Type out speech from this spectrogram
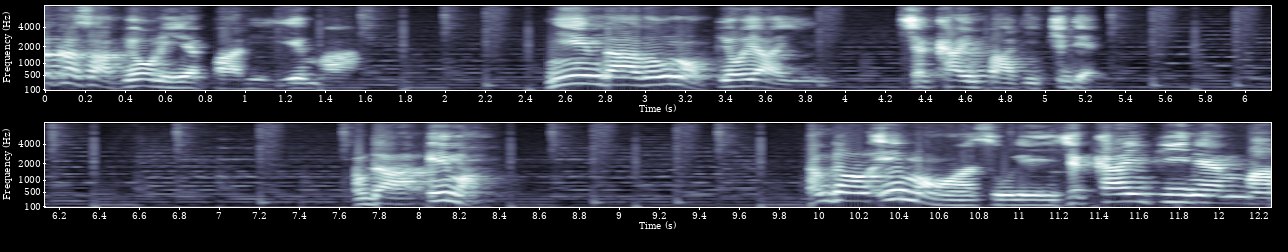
က္ကစပြောနေတဲ့ပါတီလေးမှာညင်သာသုံးတော့ပြောရရင်ရခိုင်ပါတီဖြစ်တဲ့ဒေါက်တာအေးမောင်ဒေါက်တာအေးမောင်ဟာဆိုလေရခိုင်ပြည်နယ်မှာ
